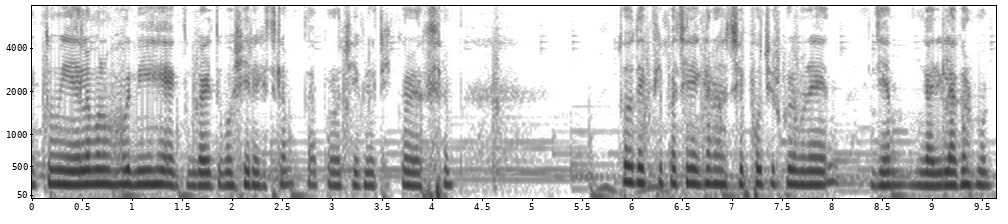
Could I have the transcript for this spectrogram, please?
একদমই এলোমেলোভাবে নিয়ে একদম গাড়িতে বসিয়ে রেখেছিলাম। তারপর হচ্ছে এগুলো ঠিক করে রাখছিলাম। তো দেখতে পাচ্ছেন এখানে হচ্ছে প্রচুর পরিমাণে জ্যাম, গাড়ি লাগার মতো।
